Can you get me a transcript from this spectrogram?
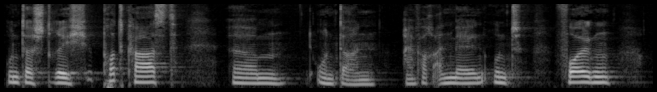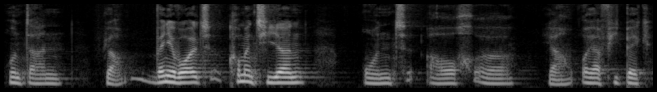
unterstrich Podcast ähm, und dann einfach anmelden und folgen und dann, ja, wenn ihr wollt, kommentieren und auch äh, ja, euer Feedback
